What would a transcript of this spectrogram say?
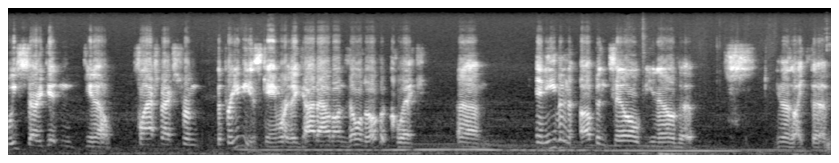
we started getting you know flashbacks from the previous game where they got out on Villanova quick, um, and even up until you know the you know like the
